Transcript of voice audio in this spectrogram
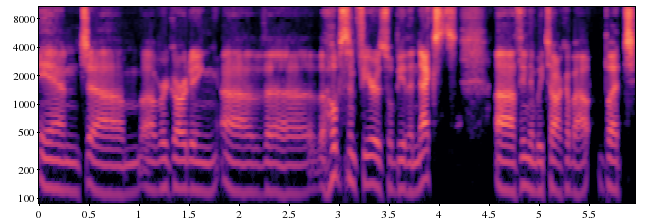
and um, uh, regarding uh, the the hopes and fears will be the next uh, thing that we talk about. But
